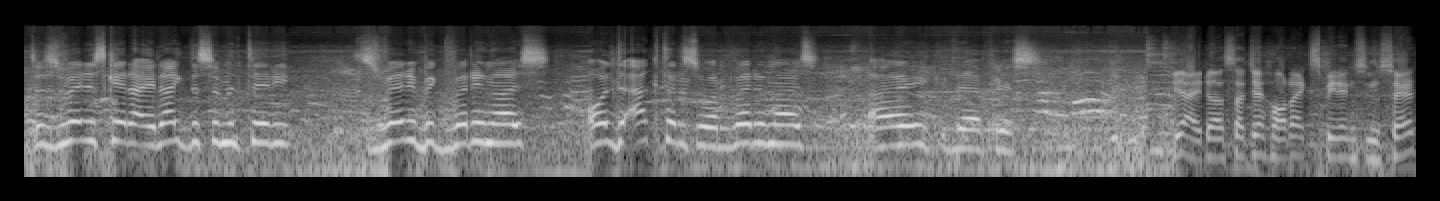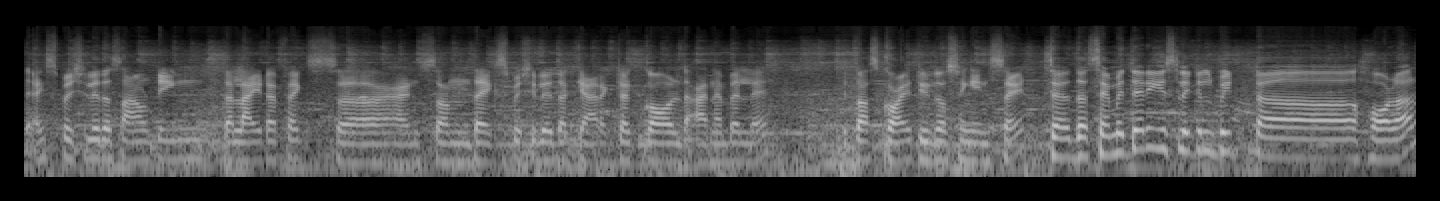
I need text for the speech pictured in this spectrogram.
It was very scary. I like the cemetery. It's very big, very nice. All the actors were very nice. I like the place. Yeah, it was such a horror experience inside, especially the sounding, the light effects, uh, and some, the, especially the character called Annabelle. It was quite interesting inside. So the cemetery is little bit uh, horror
